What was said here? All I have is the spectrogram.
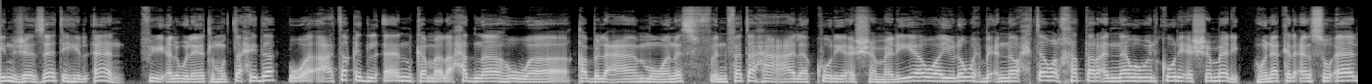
إنجاز ذاته الآن. في الولايات المتحدة وأعتقد الآن كما لاحظنا هو قبل عام ونصف انفتح على كوريا الشمالية ويلوح بأنه احتوى الخطر النووي الكوري الشمالي. هناك الآن سؤال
